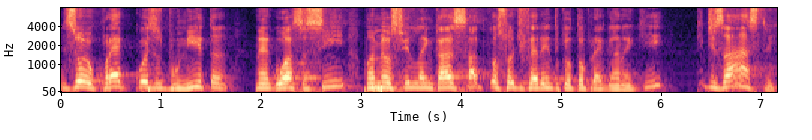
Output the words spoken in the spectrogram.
Diz, eu prego coisas bonitas, negócio assim, mas meus filhos lá em casa sabem que eu sou diferente do que eu estou pregando aqui. Que desastre!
